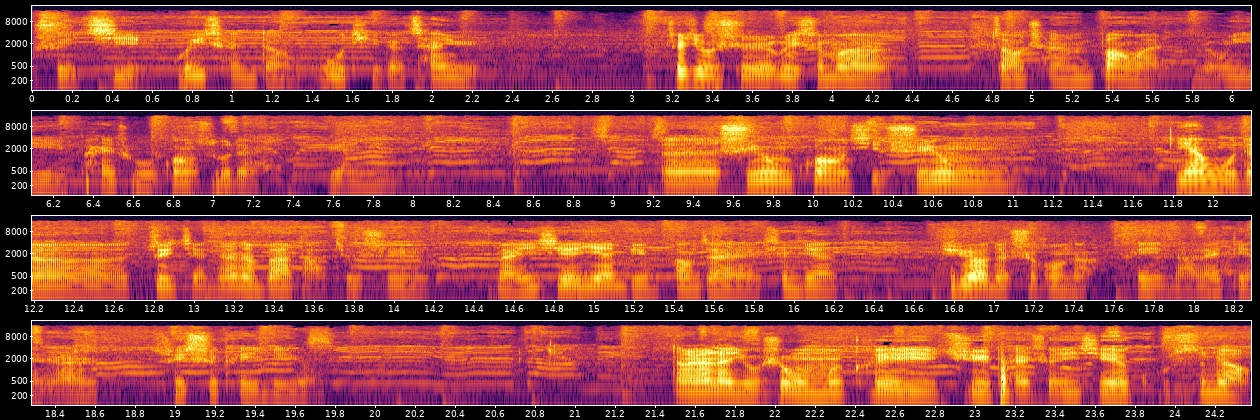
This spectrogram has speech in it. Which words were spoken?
水汽、灰尘等物体的参与，这就是为什么早晨、傍晚容易拍出光速的原因。呃，使用光、使用烟雾的最简单的办法就是买一些烟饼放在身边，需要的时候呢可以拿来点燃，随时可以利用。当然了，有时我们可以去拍摄一些古寺庙，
